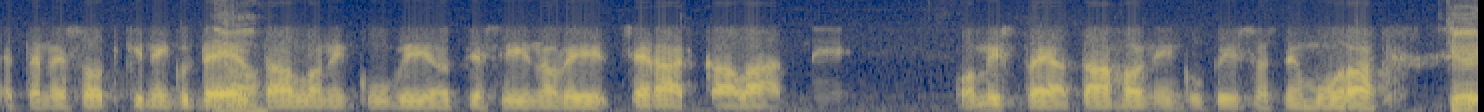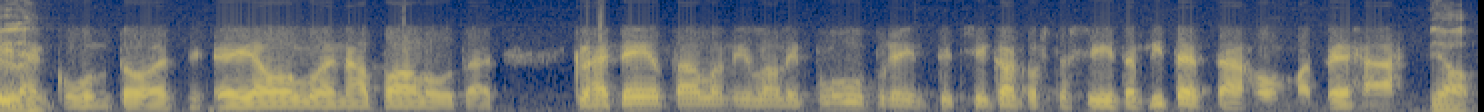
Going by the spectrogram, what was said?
että ne sotki niin kuin Dale Joo. Tallonin kuviot ja siinä oli Gerard Galant, niin omistajataho niin kuin pissasi ne murot Kyllä. siihen kuntoon, että ei ole ollut enää paluuta. Et kyllähän Dale Tallonilla oli blueprintit Chicagosta siitä, miten tämä homma tehdään. Joo.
